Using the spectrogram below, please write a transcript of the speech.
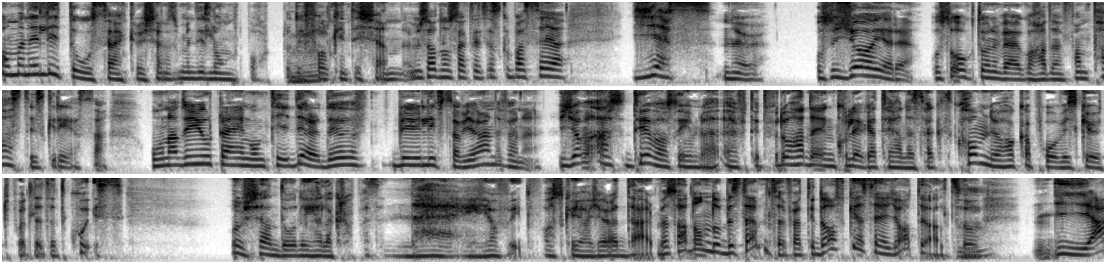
om man är lite osäker och känner att det är långt bort och det är folk inte känner. Men så hade hon sagt att jag ska bara säga yes nu. Och så gör jag det. Och så åkte hon iväg och hade en fantastisk resa. Och hon hade gjort det här en gång tidigare. Det blev ju livsavgörande för henne. Ja, men alltså, det var så himla häftigt. För Då hade en kollega till henne sagt kom nu haka på, vi ska ut på ett litet quiz. Och kände hon i hela kroppen, nej, jag vet, vad ska jag göra där? Men så hade hon då bestämt sig för att idag ska jag säga ja till allt. Så, Ja,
